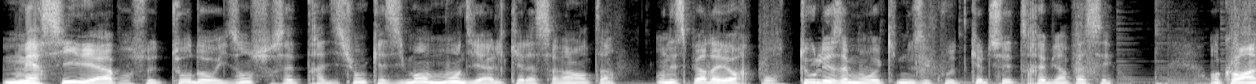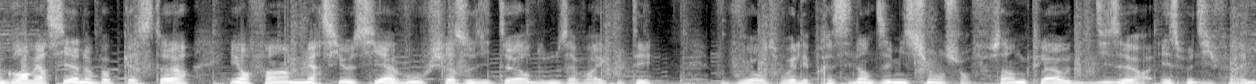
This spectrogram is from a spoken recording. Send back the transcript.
Merci Léa pour ce tour d'horizon sur cette tradition quasiment mondiale qu'est la Saint-Valentin. On espère d'ailleurs pour tous les amoureux qui nous écoutent qu'elle s'est très bien passée. Encore un grand merci à nos podcasters et enfin merci aussi à vous, chers auditeurs, de nous avoir écoutés. Vous pouvez retrouver les précédentes émissions sur SoundCloud, Deezer et Spotify.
